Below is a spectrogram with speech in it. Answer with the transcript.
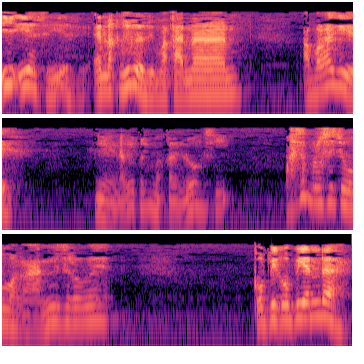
i- iya sih, iya sih. Enak juga sih makanan. Apalagi ya? Ya enaknya paling makanan doang sih. Masa prosesnya cuma makanan di Surabaya? Kopi-kopian dah.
